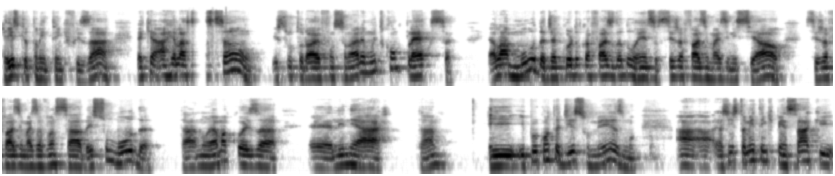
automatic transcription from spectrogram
é isso que eu também tenho que frisar, é que a relação estrutural e funcional é muito complexa. Ela muda de acordo com a fase da doença, seja a fase mais inicial, seja fase mais avançada. Isso muda, tá? Não é uma coisa é, linear, tá? E, e, por conta disso mesmo, a, a, a, gente também tem que pensar que,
